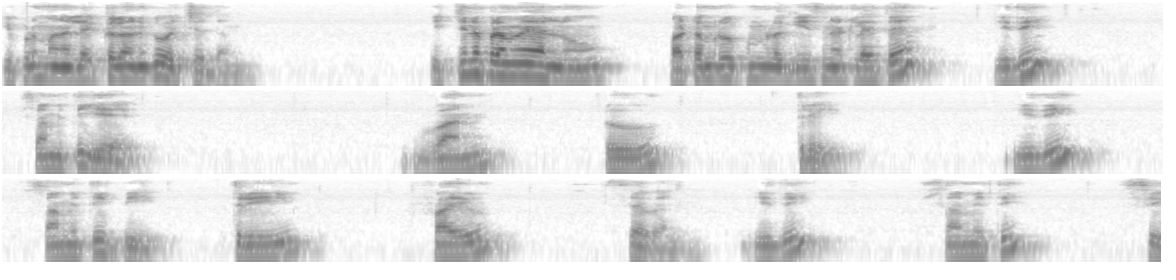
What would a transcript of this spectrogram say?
ఇప్పుడు మన లెక్కలోనికి వచ్చేద్దాం. ఇచ్చిన ప్రమేయాలను పటం రూపంలో గీసినట్లయితే ఇది సమితి ఏ వన్ టూ త్రీ ఇది సమితి బి త్రీ ఫైవ్ సెవెన్ ఇది సమితి సి.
